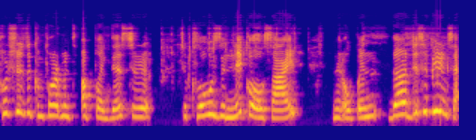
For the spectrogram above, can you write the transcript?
pushes the compartments up like this to, to close the nickel side and then open the disappearing side.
